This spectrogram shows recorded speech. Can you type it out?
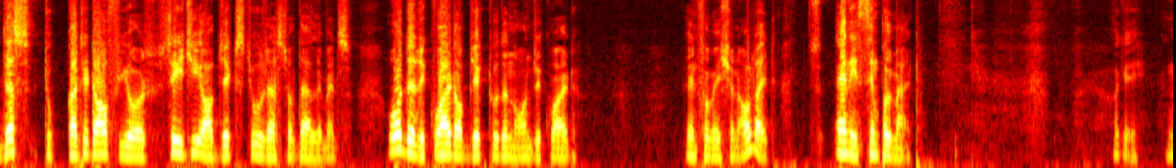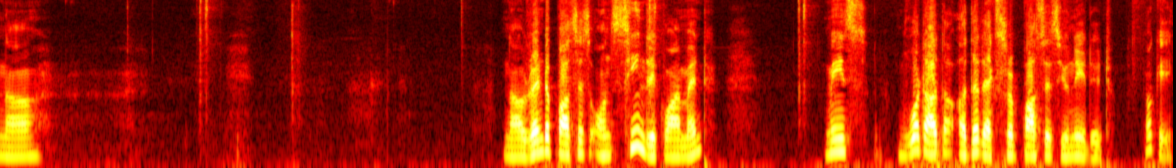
just to cut it off your CG objects to rest of the elements or the required object to the non-required information. All right. So any simple matte okay now now render passes on scene requirement means what are the other extra passes you needed? Okay.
